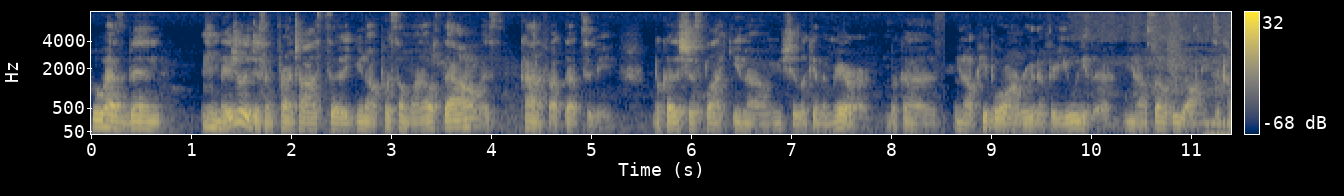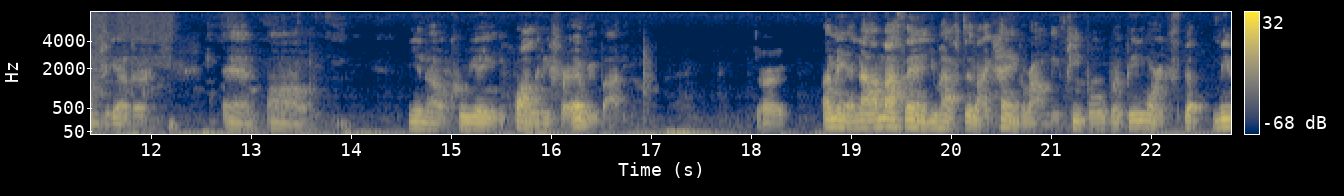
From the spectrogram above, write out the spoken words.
who has been majorly disenfranchised to, you know, put someone else down, it's kind of fucked up to me because it's just like, you know, you should look in the mirror because, you know, people aren't rooting for you either, you know, so we all need to come together and, um, you know, create equality for everybody. right. I mean, now I'm not saying you have to like hang around these people, but be more be,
